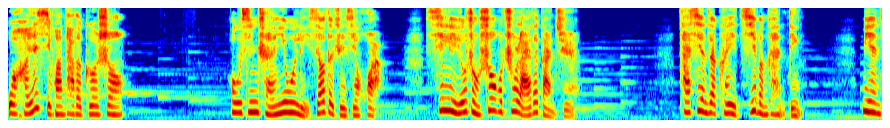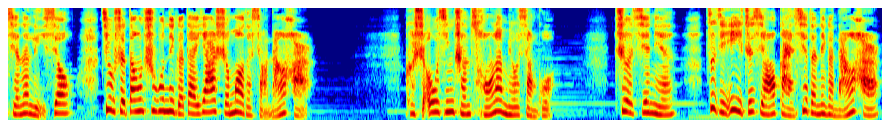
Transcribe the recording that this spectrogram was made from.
我很喜欢他的歌声。欧星辰因为李潇的这些话，心里有种说不出来的感觉。他现在可以基本肯定。面前的李潇就是当初那个戴鸭舌帽的小男孩。可是欧星辰从来没有想过，这些年自己一直想要感谢的那个男孩，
